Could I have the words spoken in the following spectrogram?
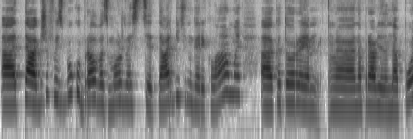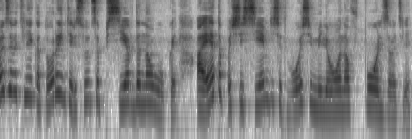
А также Facebook убрал возможность таргетинга рекламы, а, которые а, направлены на пользователей, которые интересуются псевдонаукой, а это почти 78 миллионов пользователей.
